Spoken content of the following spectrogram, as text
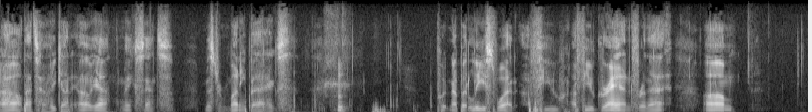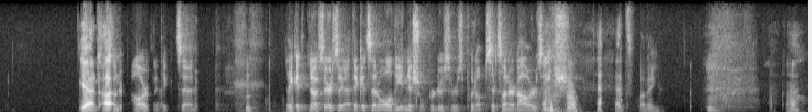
Oh, that's how he got it. Oh, yeah, that makes sense. Mr. Moneybags. Putting up at least what a few a few grand for that. Um, yeah, and, Six uh, dollars, I think it said. I think it no seriously. I think it said all the initial producers put up six hundred dollars each. That's funny. Well,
